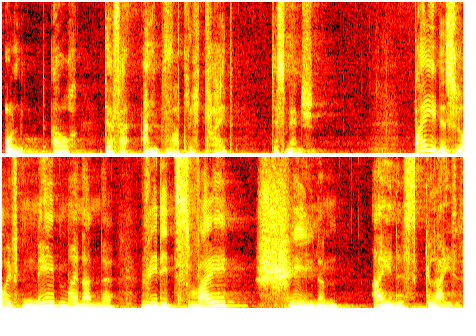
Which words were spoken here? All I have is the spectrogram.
und auch der Verantwortlichkeit des Menschen. Beides läuft nebeneinander wie die zwei Schienen eines Gleises.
